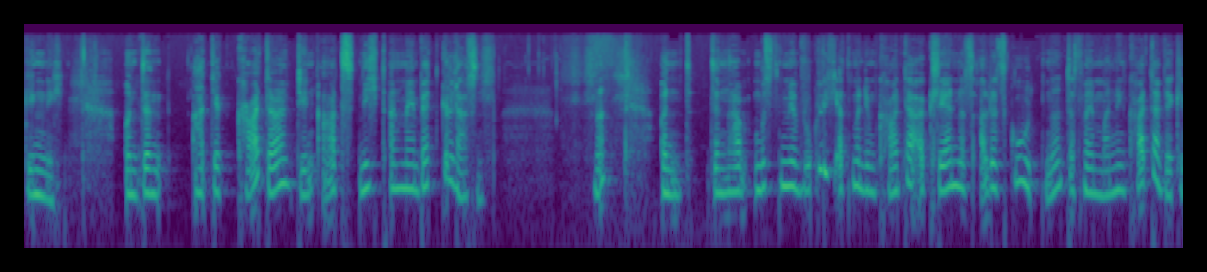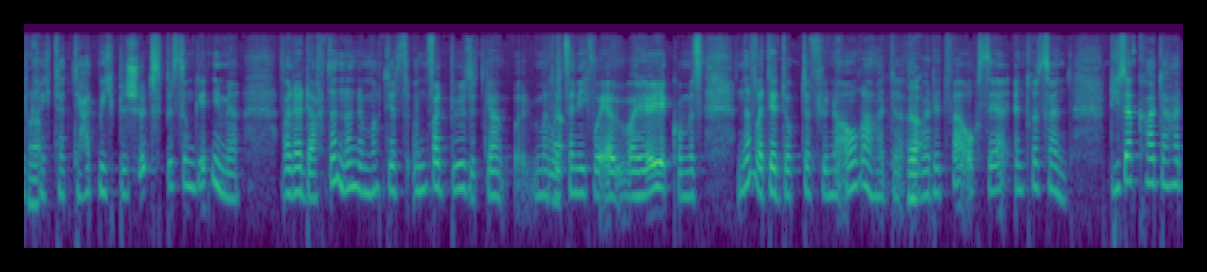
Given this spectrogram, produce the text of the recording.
ging nicht. Und dann hat der Kater den Arzt nicht an mein Bett gelassen. Ne? Und dann hab, mussten wir wirklich erstmal dem Kater erklären, dass alles gut, ne? dass mein Mann den Kater weggekriegt ja. hat. Der hat mich beschützt bis zum geht nicht mehr, weil er dachte, ne, der macht jetzt irgendwas Böses. Ja, man ja. weiß ja nicht, wo er überher gekommen ist, ne, was der Doktor für eine Aura hatte. Ja. Aber das war auch sehr interessant. Dieser Kater hat,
